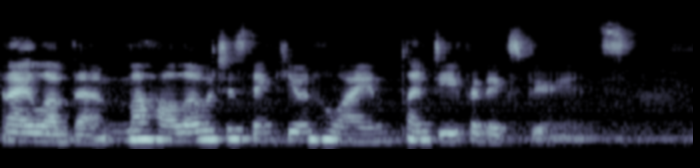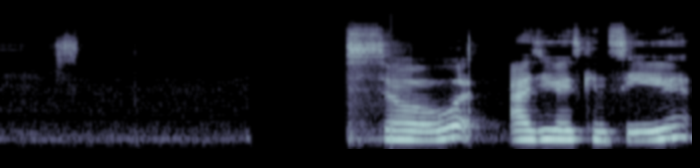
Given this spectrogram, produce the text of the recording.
And I love them. Mahalo, which is thank you in Hawaiian, plenty for the experience. So, as you guys can see,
